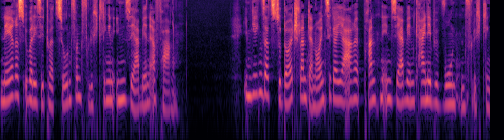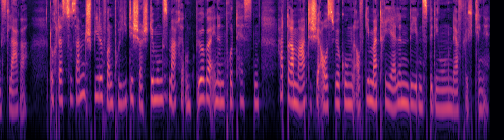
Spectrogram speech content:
Näheres über die Situation von Flüchtlingen in Serbien erfahren. Im Gegensatz zu Deutschland der 90er Jahre brannten in Serbien keine bewohnten Flüchtlingslager. Doch das Zusammenspiel von politischer Stimmungsmache und Bürgerinnenprotesten hat dramatische Auswirkungen auf die materiellen Lebensbedingungen der Flüchtlinge.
